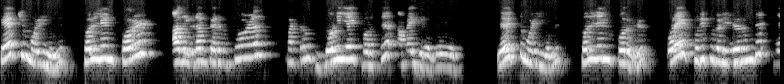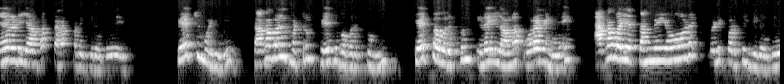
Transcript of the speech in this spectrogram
பேச்சு மொழியில் சொல்லின் பொருள் அது இடம்பெறும் சூழல் மற்றும் தொனியை பொறுத்து அமைகிறது. எழுத்து மொழியில் சொல்லின் பொருள் ஒரே குறிப்புகளிலிருந்து நேரடியாக பெறப்படுகிறது. பேச்சு மொழி தகவல் மற்றும் பேசுபவருக்கும் கேட்பவருக்கும் இடையிலான உறவினை அகவயத்தன்மையோடு வெளிப்படுத்துகிறது.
